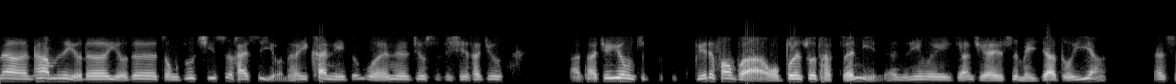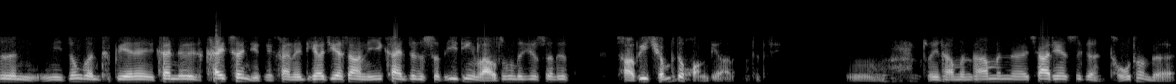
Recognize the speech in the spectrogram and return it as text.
那他们有的有的种族歧视还是有的，一看你中国人呢，就是这些，他就啊他就用这别的方法，我不能说他整你，但是因为讲起来是每家都一样。但是你中国人特别看这个开车，你可以看那条街上，你一看这个是一定老中的，就是那个草皮全部都黄掉了，对不对？嗯，所以他们他们呢，夏天是个很头痛的，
